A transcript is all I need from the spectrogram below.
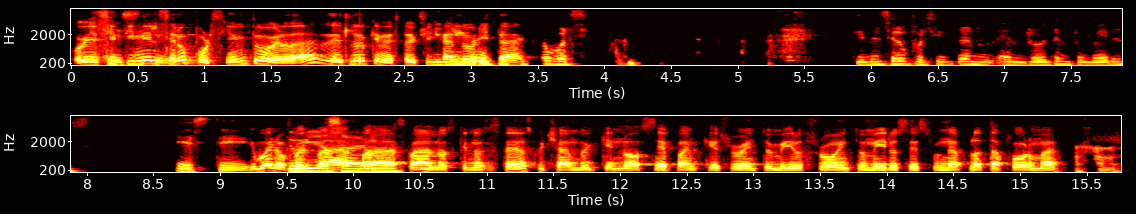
Oye, sí tiene el Este- 0%, ¿verdad? Es lo que me estoy fijando ahorita. tiene el 0%. Tiene el 0% en, en Rotten Tomatoes. Este, Y bueno, pues para, sabemos los que nos están escuchando y que no sepan qué es Rotten Tomatoes, Rotten Tomatoes es una plataforma Ajá.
